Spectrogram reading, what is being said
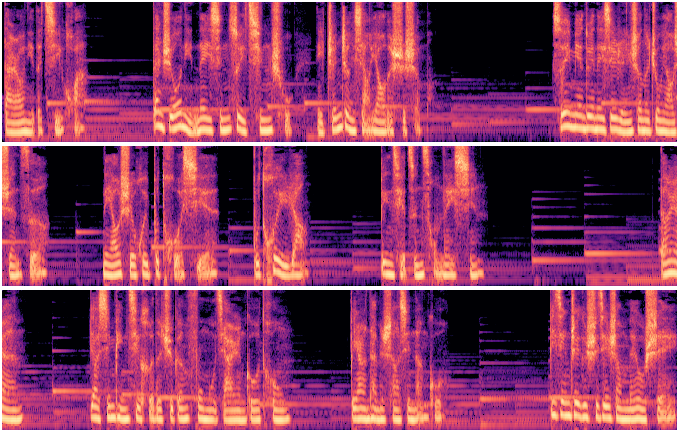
打扰你的计划，但只有你内心最清楚你真正想要的是什么。所以，面对那些人生的重要选择，你要学会不妥协、不退让，并且遵从内心。当然，要心平气和的去跟父母、家人沟通，别让他们伤心难过。毕竟，这个世界上没有谁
